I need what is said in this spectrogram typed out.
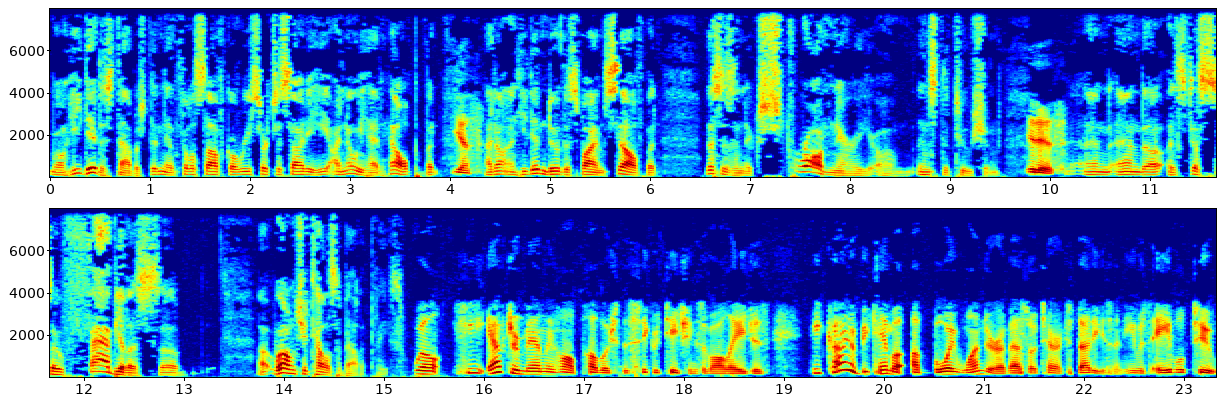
well, he did establish, didn't he? The Philosophical Research Society. He, I know he had help, but yes, I don't. He didn't do this by himself, but this is an extraordinary um, institution. It is, and and uh, it's just so fabulous. Uh, uh, why don't you tell us about it, please? Well, he after Manly Hall published the Secret Teachings of All Ages, he kind of became a, a boy wonder of esoteric studies, and he was able to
